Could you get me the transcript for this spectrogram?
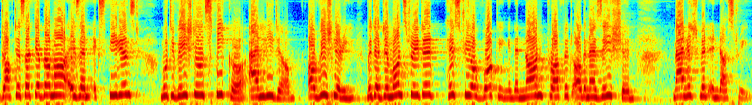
Dr. Satya Brahma is an experienced motivational speaker and leader, a visionary with a demonstrated history of working in the non-profit organization management industry.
